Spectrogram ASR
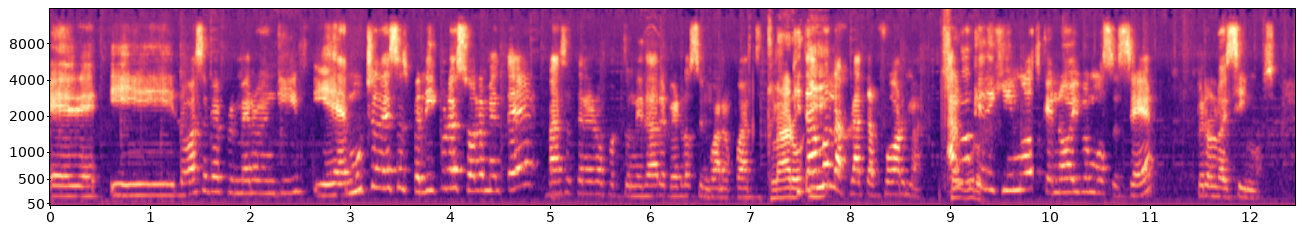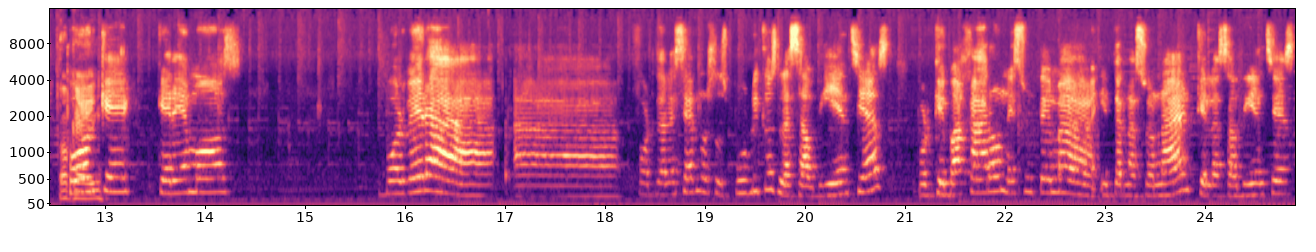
Eh, y lo vas a ver primero en GIF y en muchas de esas películas solamente vas a tener oportunidad de verlos en Guanajuato. Claro, Quitamos la plataforma. Algo Seguro. que dijimos que no íbamos a hacer, pero lo hicimos. Ok. Porque queremos volver a, a fortalecer nuestros públicos, las audiencias, porque bajaron, es un tema internacional, que las audiencias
